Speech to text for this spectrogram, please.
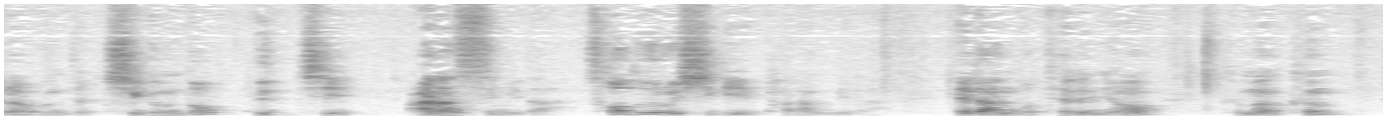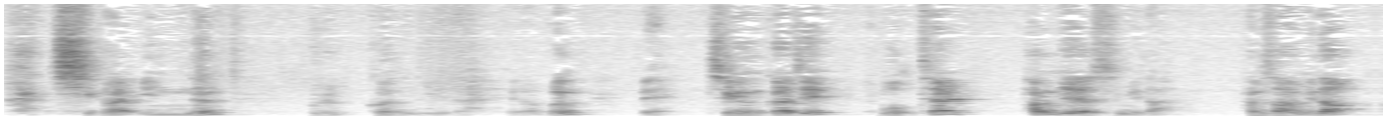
여러분들 지금도 늦지 않았습니다. 서두르시기 바랍니다. 해당 모텔은요. 그만큼 가치가 있는 물건입니다. 여러분. 네. 지금까지 모텔 황제였습니다. 감사합니다.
